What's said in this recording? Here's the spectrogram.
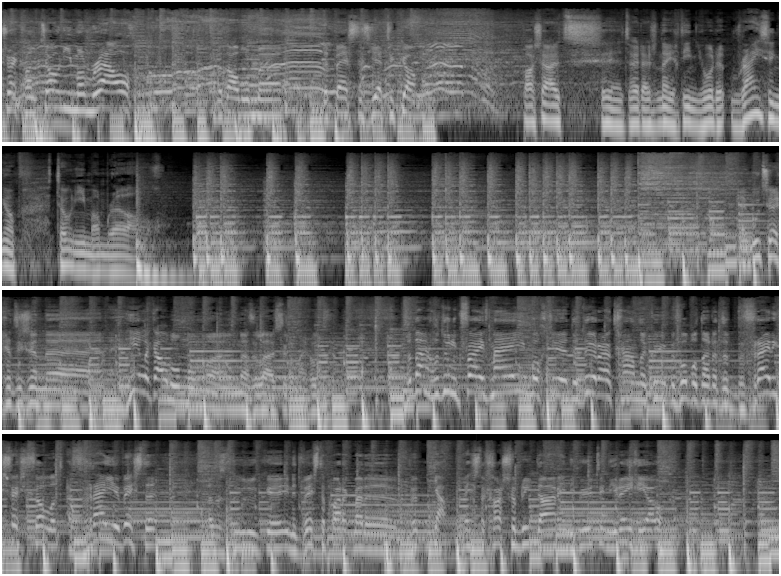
track van Tony Monreal. Van het album eh, The Best Is Yet To Come. Pas uit in 2019. Je hoorde Rising Up, Tony Monreal. Ik moet zeggen, het is een eh, heerlijk album om, eh, om naar te luisteren. Maar goed. Vandaag natuurlijk 5 mei. Mocht je de deur uitgaan, dan kun je bijvoorbeeld naar het bevrijdingsfestival, het Vrije Westen. Dat is natuurlijk eh, in het Westenpark bij de ja, Westergasfabriek, daar in die buurt, in die regio.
